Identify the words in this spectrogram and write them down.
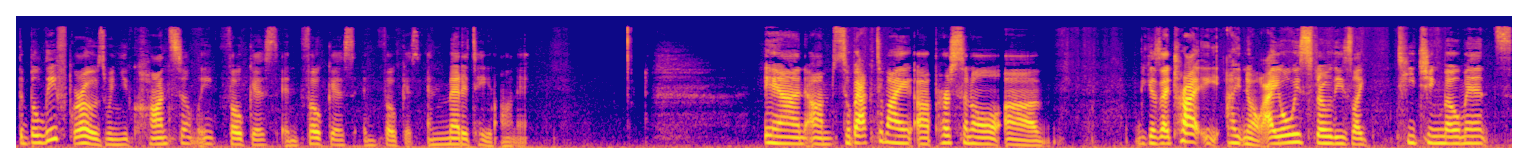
the, belief grows when you constantly focus and focus and focus and meditate on it. And um, so back to my uh, personal, uh, because I try, I know I always throw these like teaching moments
